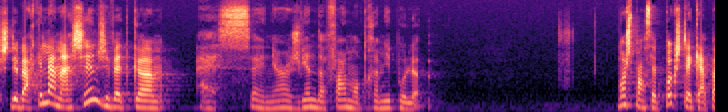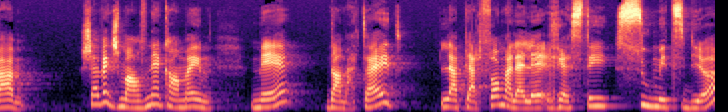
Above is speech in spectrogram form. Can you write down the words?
Je débarqué de la machine, j'ai fait comme ah, Seigneur, je viens de faire mon premier pull-up. Moi, je pensais pas que j'étais capable. Je savais que je m'en venais quand même, mais dans ma tête, la plateforme, allait rester sous mes tibias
